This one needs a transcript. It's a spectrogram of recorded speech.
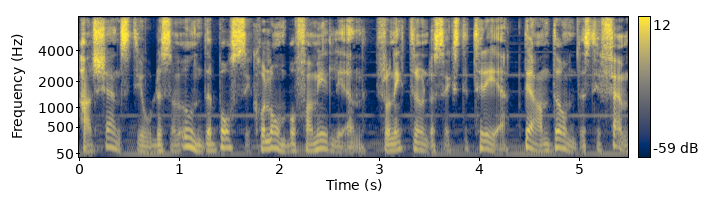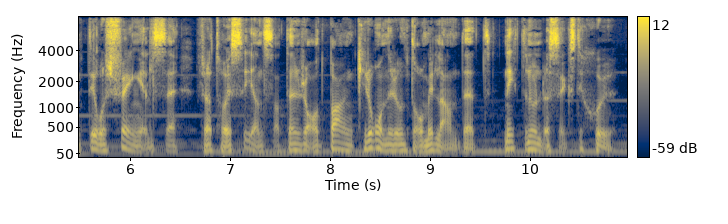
Han tjänstgjorde som underboss i Colombo-familjen från 1963 där han dömdes till 50 års fängelse för att ha iscensatt en rad bankrån runt om i landet 1967.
